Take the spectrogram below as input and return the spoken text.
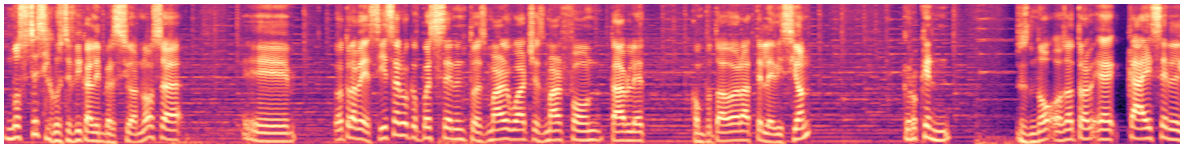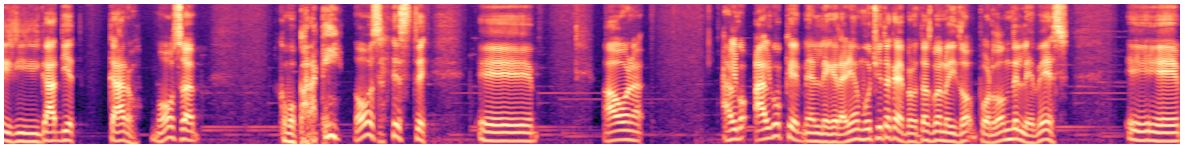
no sé si justifica la inversión, ¿no? O sea, eh, otra vez, si es algo que puedes hacer en tu smartwatch, smartphone, tablet, computadora, televisión, creo que pues no, o sea, otra vez eh, caes en el gadget caro, ¿no? O sea, como para qué, ¿no? O sea, este, eh, ahora, algo, algo que me alegraría mucho y te que me preguntas, bueno, ¿y por dónde le ves? Eh,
